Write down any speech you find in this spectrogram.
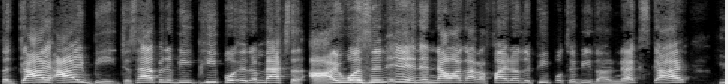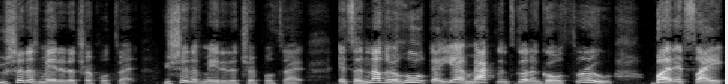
The guy I beat just happened to beat people in a match that I wasn't in, and now I gotta fight other people to be the next guy. You should have made it a triple threat. You should have made it a triple threat. It's another hoop that yeah, Macklin's gonna go through, but it's like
